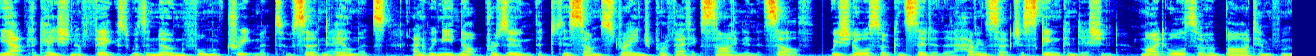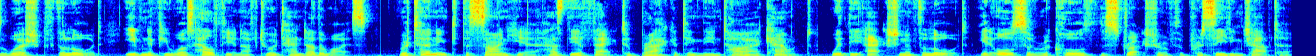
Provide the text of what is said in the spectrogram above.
The application of figs was a known form of treatment of certain ailments, and we need not presume that it is some strange prophetic sign in itself. We should also consider that having such a skin condition might also have barred him from the worship of the Lord, even if he was healthy enough to attend otherwise. Returning to the sign here has the effect of bracketing the entire account with the action of the Lord. It also recalls the structure of the preceding chapter.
